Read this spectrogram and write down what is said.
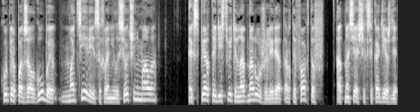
Купер поджал губы, материи сохранилось очень мало. Эксперты действительно обнаружили ряд артефактов, относящихся к одежде,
